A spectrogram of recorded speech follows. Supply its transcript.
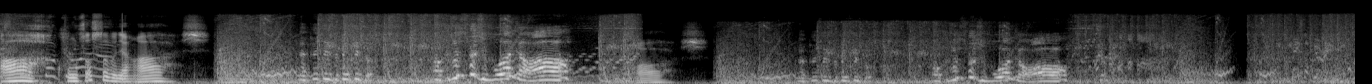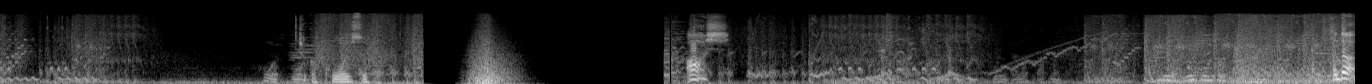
아궁 썼어 그냥. 아 씨. 야 패스했어 패스했어 아 브로스타지 뭐하냐 아 어, 잠깐 궁 어딨어? 아씨. 간다.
